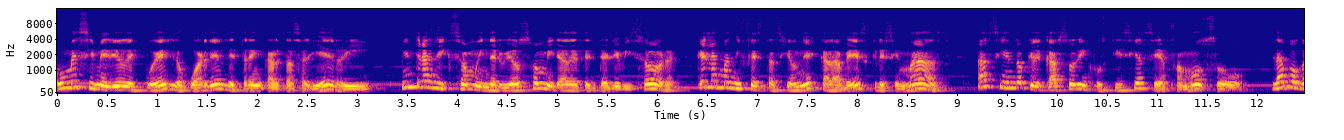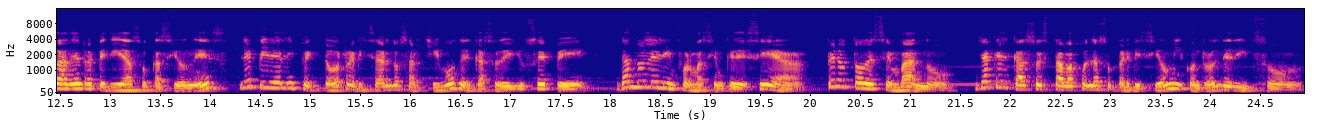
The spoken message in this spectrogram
Un mes y medio después, los guardias le traen cartas a Jerry, mientras Dixon, muy nervioso, mira desde el televisor que las manifestaciones cada vez crecen más, haciendo que el caso de injusticia sea famoso. La abogada en repetidas ocasiones le pide al inspector revisar los archivos del caso de Giuseppe, dándole la información que desea, pero todo es en vano, ya que el caso está bajo la supervisión y control de Dixon.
